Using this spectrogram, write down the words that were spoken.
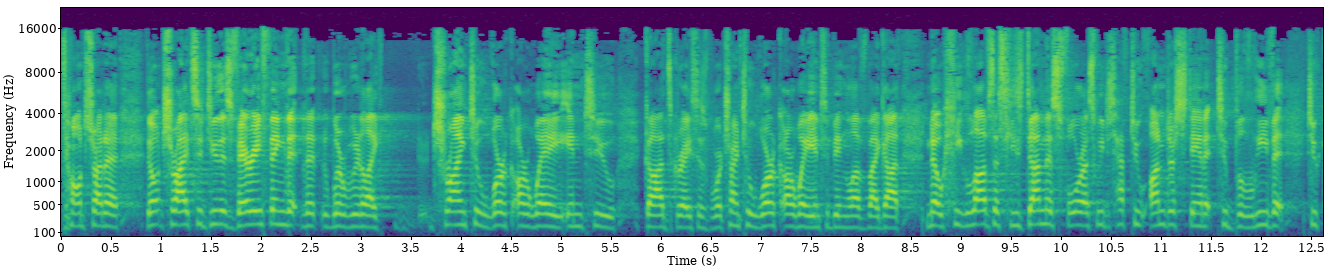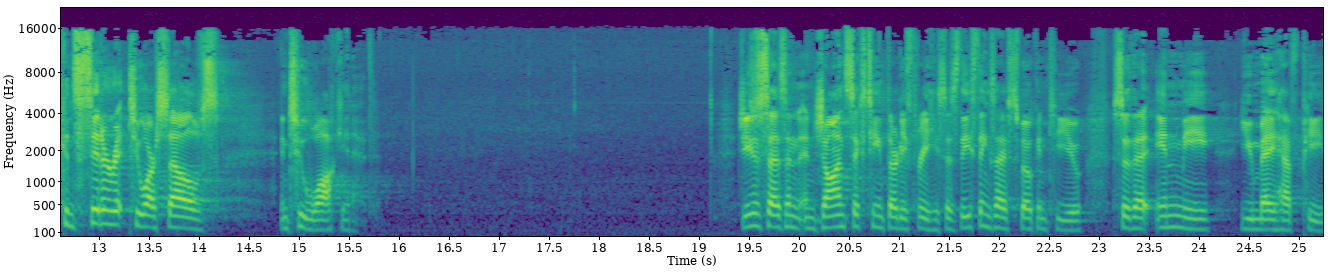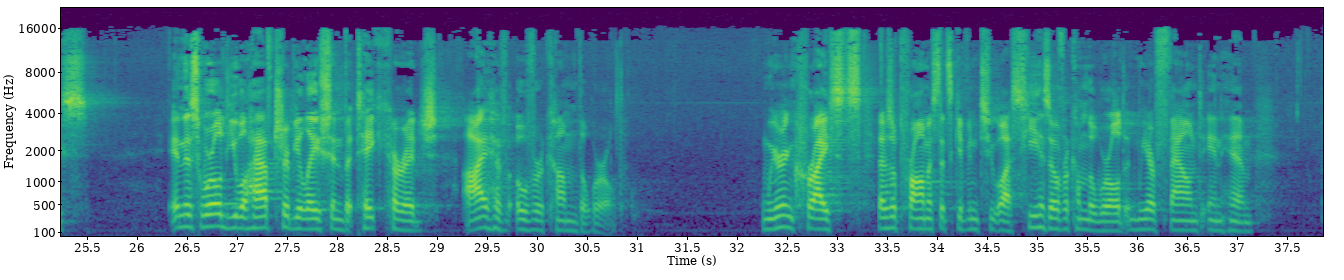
Don't try to, don't try to do this very thing that, that where we're like trying to work our way into God's graces. We're trying to work our way into being loved by God. No, He loves us. He's done this for us. We just have to understand it, to believe it, to consider it to ourselves, and to walk in it. Jesus says in, in John 16 33, He says, These things I have spoken to you, so that in me you may have peace. In this world you will have tribulation, but take courage. I have overcome the world. We are in Christ, that is a promise that's given to us. He has overcome the world, and we are found in Him.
